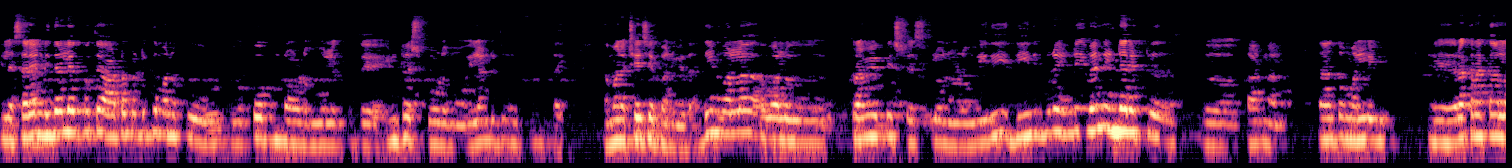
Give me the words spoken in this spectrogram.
ఇలా సరైన నిద్ర లేకపోతే ఆటోమేటిక్గా మనకు కోపం రావడము లేకపోతే ఇంట్రెస్ట్ పోవడము ఇలాంటివి జరుగుతుంటాయి. మనం చేసే పని మీద. దీనివల్ల వాళ్ళు క్రమేపీ స్ట్రెస్ లోన్ అవ్వడం ఇది దీనికి కూడా ఇండి ఇవన్నీ ఇండైరెక్ట్ కారణాలు. దాంతో మళ్ళీ రకరకాల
